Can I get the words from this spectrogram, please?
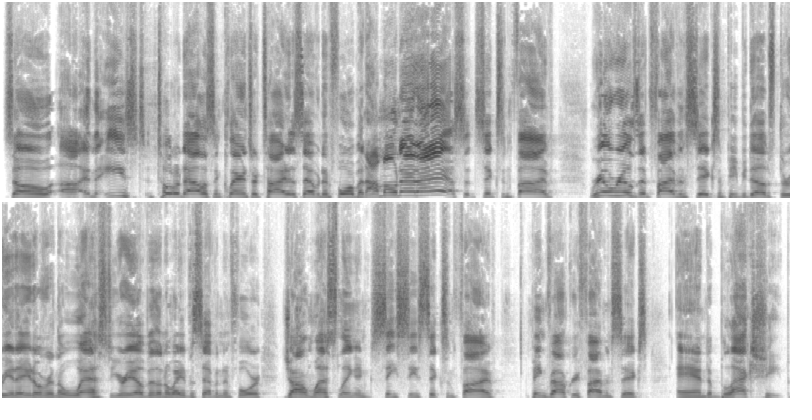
So uh, in the East, Total Dallas and Clarence are tied at seven and four, but I'm on that ass at six and five. Real Reels at five and six, and PB Dubs three and eight. Over in the West, Uriel Villanueva seven and four, John Westling and CC six and five, Pink Valkyrie five and six, and Black Sheep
